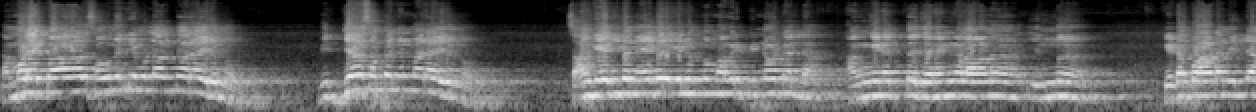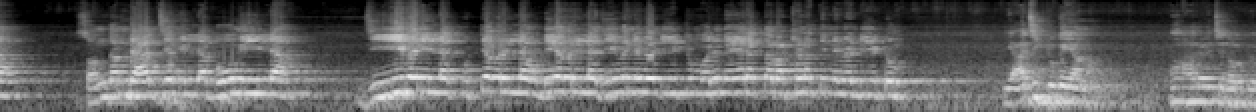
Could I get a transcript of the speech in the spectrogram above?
നമ്മളെക്കാൾ സൗന്ദര്യമുള്ള ആൾക്കാരായിരുന്നു. വിദ്യാസമ്പന്നന്മാരായിരുന്നു. സാങ്കേതിക മേഖലയിലൊന്നും അവർ പിന്നോട്ടല്ല. അങ്ങനത്തെ ജനങ്ങളാണ് ഇന്ന് കിടപ്പാടമില്ല സ്വന്തം രാജ്യമില്ല ഭൂമിയില്ല ജീവനില്ല കുറ്റവരില്ല ഉടിയവരില്ല ജീവന് വേണ്ടിയിട്ടും ഒരു നേരത്തെ ഭക്ഷണത്തിന് വേണ്ടിയിട്ടും യാചിക്കുകയാണ്. ആലോചിച്ച് നോക്കൂ.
